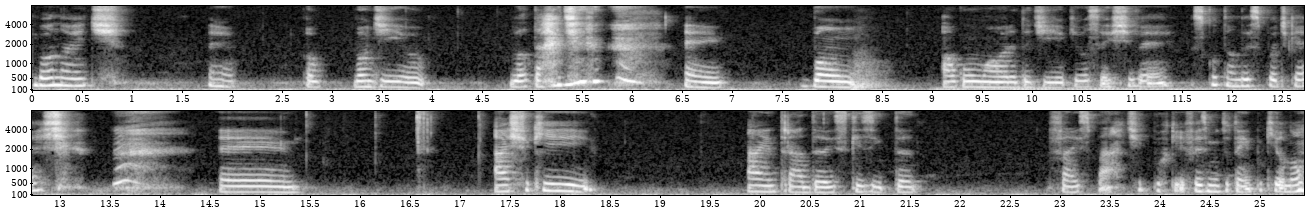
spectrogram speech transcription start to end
Boa noite, é, ou bom dia, ou boa tarde, é, bom alguma hora do dia que você estiver escutando esse podcast. É... Acho que a entrada esquisita faz parte, porque faz muito tempo que eu não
